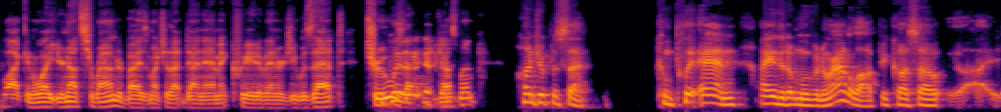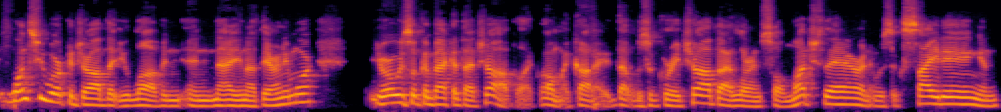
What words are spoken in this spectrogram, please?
black and white. You're not surrounded by as much of that dynamic creative energy. Was that true? Was that an adjustment? Hundred percent. Complete and i ended up moving around a lot because uh, once you work a job that you love and, and now you're not there anymore you're always looking back at that job like oh my god I, that was a great job. I learned so much there and it was exciting. And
